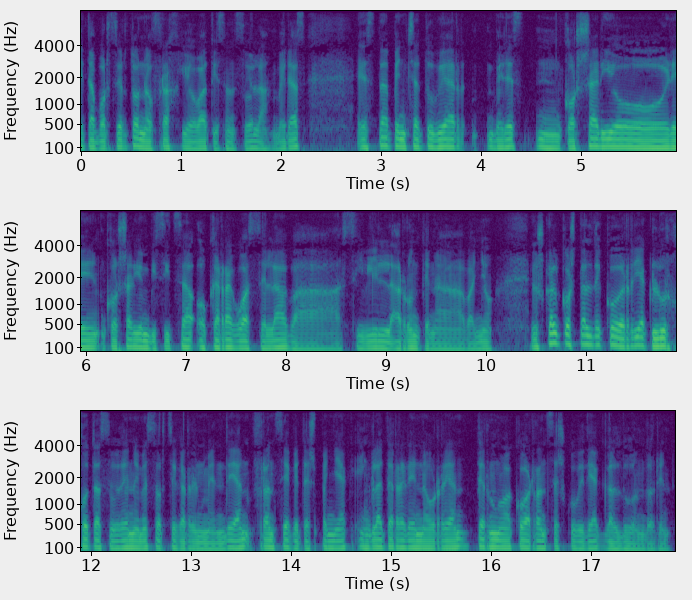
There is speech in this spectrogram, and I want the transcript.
Eta, por zerto, naufragio bat izan zuela. Beraz, ez da pentsatu behar berez mm, korsarioen, korsarioen bizitza okerragoa zela ba, zibil arruntena baino. Euskal Kostaldeko herriak lur jota zeuden emezortzegarren mendean, Frantziak eta Espainiak Inglaterraren aurrean ternuako arrantzesko bideak galdu ondoren.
